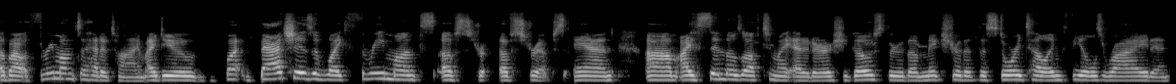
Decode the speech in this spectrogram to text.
about three months ahead of time. I do but batches of like three months of stri- of strips, and um, I send those off to my editor. She goes through them, make sure that the storytelling feels right, and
